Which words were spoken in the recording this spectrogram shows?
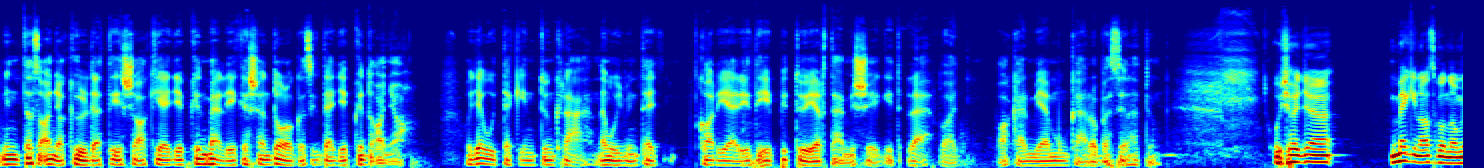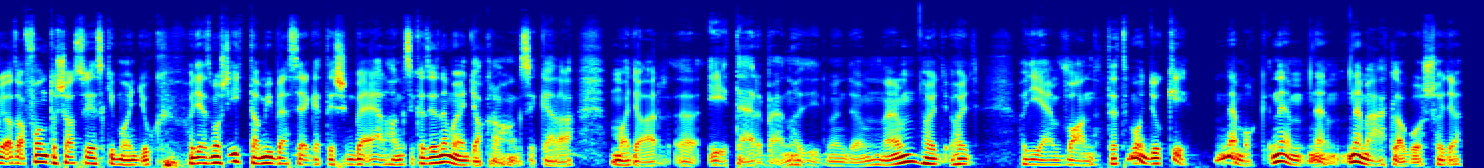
mint az anya küldetése, aki egyébként mellékesen dolgozik, de egyébként anya. Ugye úgy tekintünk rá, nem úgy, mint egy karrierjét építő értelmiségre, vagy akármilyen munkáról beszélhetünk. Úgyhogy megint azt gondolom, hogy az a fontos az, hogy ezt kimondjuk, hogy ez most itt a mi beszélgetésünkben elhangzik, azért nem olyan gyakran hangzik el a magyar éterben, hogy így mondjam, nem? Hogy, hogy, hogy ilyen van. Tehát mondjuk ki, nem, ok, nem, nem, nem átlagos, hogy a,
